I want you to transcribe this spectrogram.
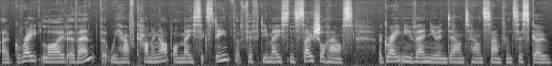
a great live event that we have coming up on May 16th at 50 Mason Social House, a great new venue in downtown San Francisco.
